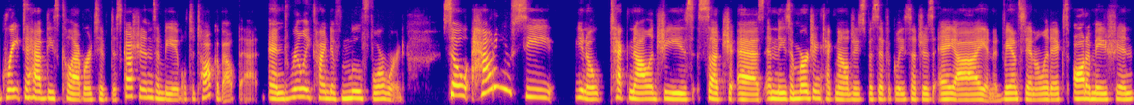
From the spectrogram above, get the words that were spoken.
great to have these collaborative discussions and be able to talk about that and really kind of move forward. So, how do you see you know technologies such as and these emerging technologies specifically such as ai and advanced analytics automation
